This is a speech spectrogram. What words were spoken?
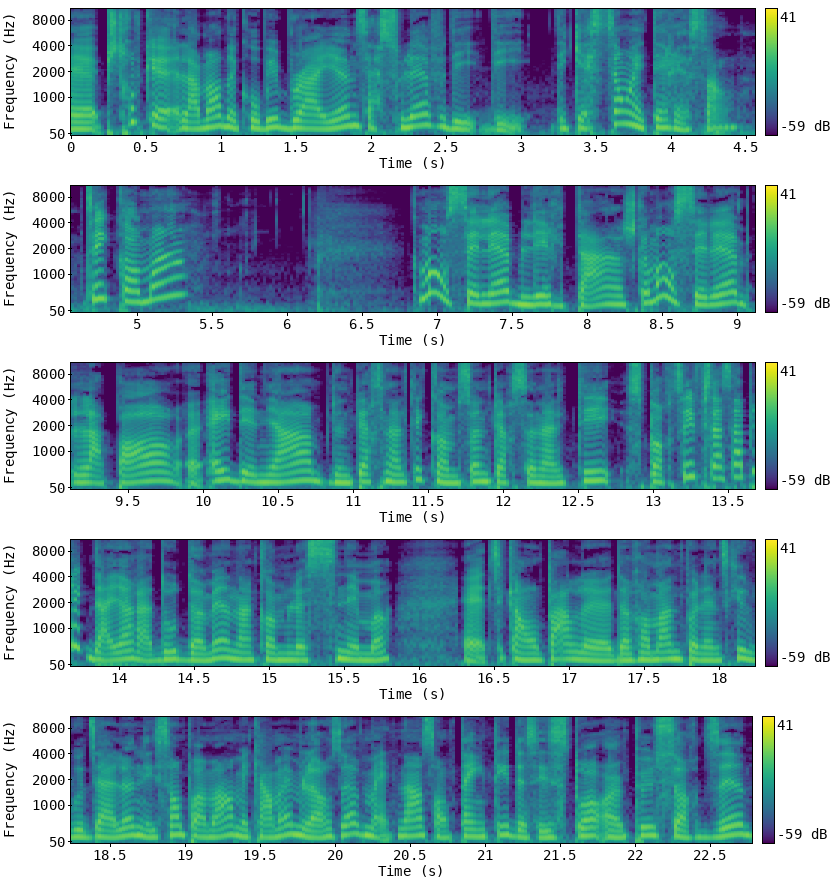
Euh, puis je trouve que la mort de Kobe Bryant, ça soulève des, des, des questions intéressantes. Tu sais, comment Comment on célèbre l'héritage? Comment on célèbre l'apport euh, indéniable d'une personnalité comme ça, une personnalité sportive? Ça s'applique d'ailleurs à d'autres domaines, hein, comme le cinéma. Euh, tu sais, quand on parle de Roman Polanski et de Woody Allen, ils sont pas morts, mais quand même, leurs œuvres maintenant sont teintées de ces histoires un peu sordides.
